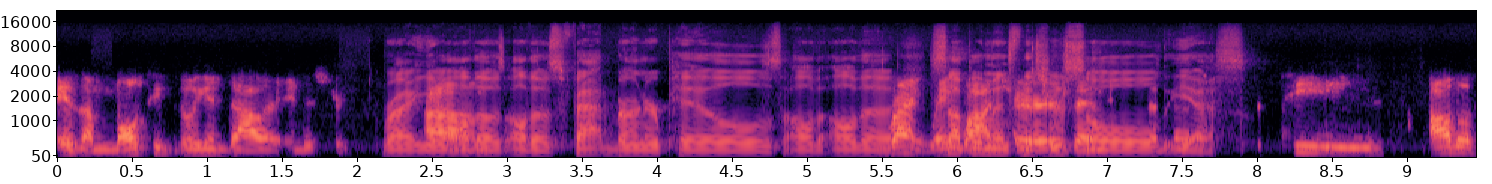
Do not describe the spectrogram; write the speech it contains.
is a multi-billion-dollar industry. Right. Yeah. all those all those fat burner pills, all the all the Right, supplements that you're and sold. yes. teas, all those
